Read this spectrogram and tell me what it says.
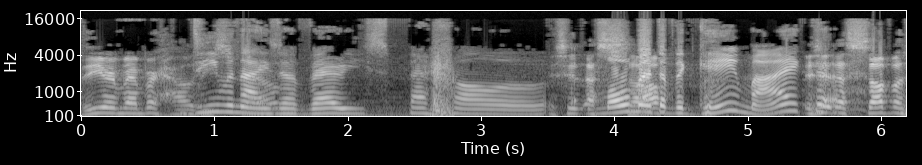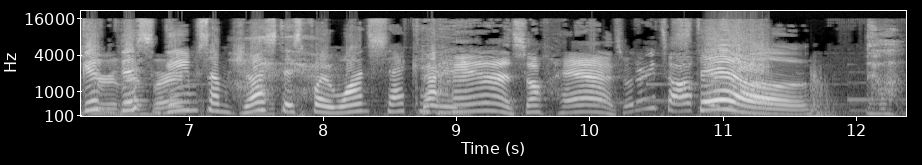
do you remember how these demonize felt? a very special Is it a moment soft- of the game, Mike. Is it as soft as Give you this game some justice for one second. The hands, soft hands. What are you talking about? Still, uh,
